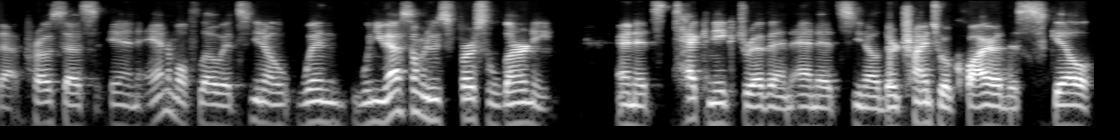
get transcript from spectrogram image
that process in animal flow it's you know when when you have someone who's first learning and it's technique driven and it's you know they're trying to acquire this skill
